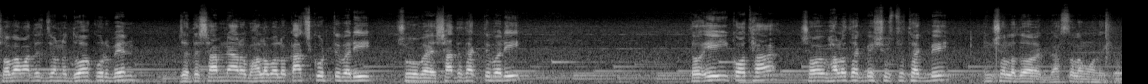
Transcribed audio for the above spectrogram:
সব আমাদের জন্য দোয়া করবেন, যাতে সামনে আরও ভালো ভালো কাজ করতে পারি, শুভ ভাইয়ের সাথে থাকতে পারি। তো এই কথা সবাই ভালো থাকবে সুস্থ থাকবে। ইনশাল্লাহ দোয়া রাখবে আসসালামু আলাইকুম।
